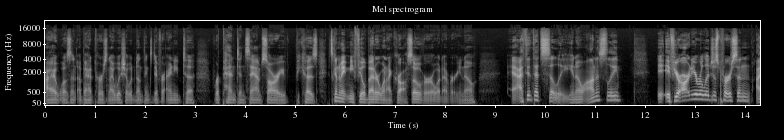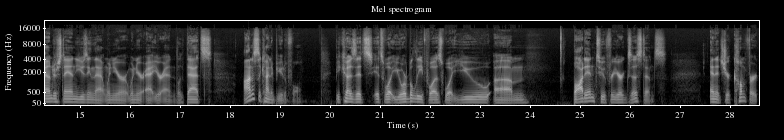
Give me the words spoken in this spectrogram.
I wasn't a bad person. I wish I would have done things different. I need to repent and say I'm sorry because it's gonna make me feel better when I cross over or whatever." You know, I think that's silly. You know, honestly if you're already a religious person, I understand using that when you're when you're at your end. Like that's honestly kind of beautiful because it's it's what your belief was, what you um, bought into for your existence, and it's your comfort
